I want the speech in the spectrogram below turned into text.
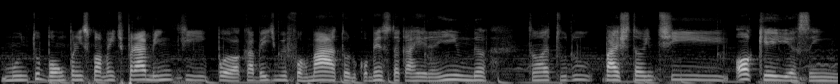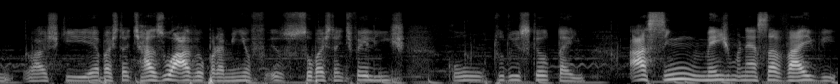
muito bom, principalmente para mim que, pô, eu acabei de me formar, tô no começo da carreira ainda, então é tudo bastante ok, assim. Eu acho que é bastante razoável para mim. Eu, eu, sou bastante feliz com tudo isso que eu tenho assim mesmo nessa vibe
